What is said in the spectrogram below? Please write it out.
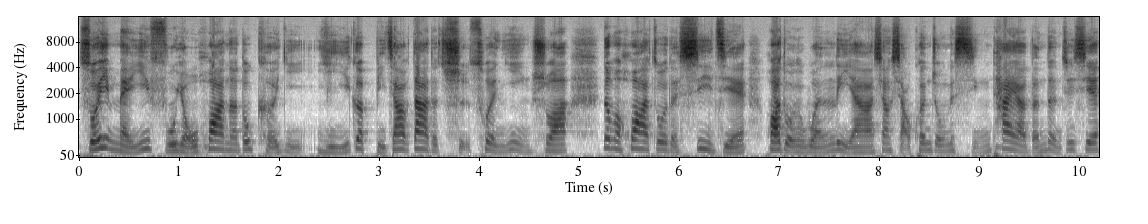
所以每一幅油画呢都可以以一个比较大的尺寸印刷。那么画作的细节、花朵的纹理啊，像小昆虫的形态啊等等这些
